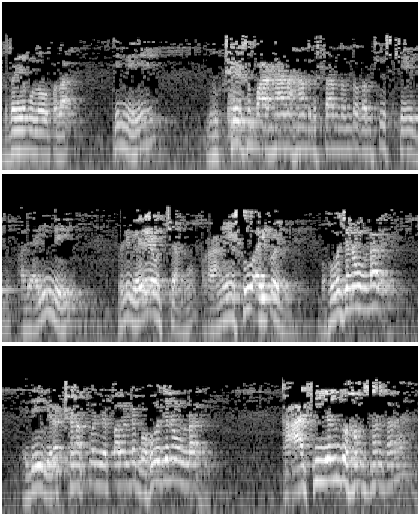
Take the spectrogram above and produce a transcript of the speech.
హృదయము లోపల. దీన్ని వృక్షేషు పాఠాన దృష్టాంతంతో కన్ఫ్యూజ్ చేయొద్దు. అది అయింది మళ్ళీ వేరే వచ్చాము. ప్రాణేషు అయిపోయింది. బహువచనం ఉండాలి. ఇది విలక్షణత్వం చెప్పాలంటే బహువచనం ఉండాలి. కాకియందు హంస అంటారా?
